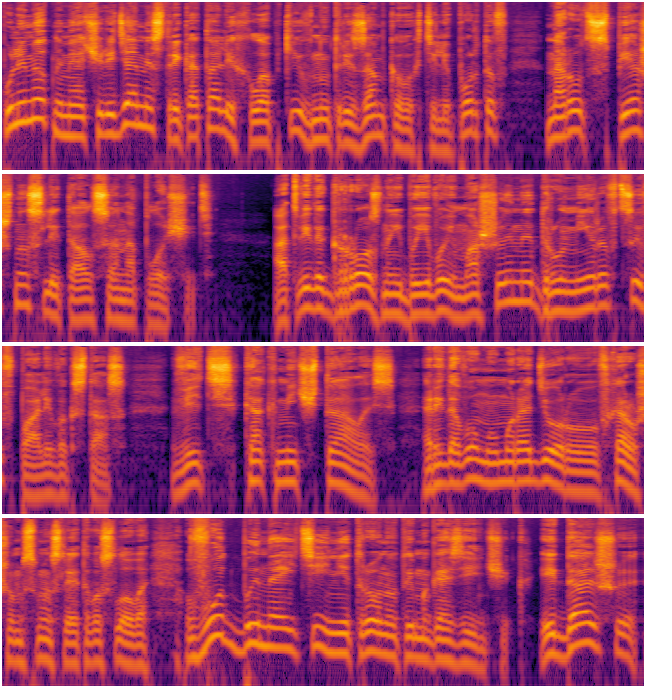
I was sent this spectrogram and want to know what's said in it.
Пулеметными очередями стрекотали хлопки внутризамковых телепортов, народ спешно слетался на площадь. От вида грозной боевой машины друмировцы впали в экстаз — ведь, как мечталось, рядовому мародеру, в хорошем смысле этого слова, вот бы найти нетронутый магазинчик. И дальше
